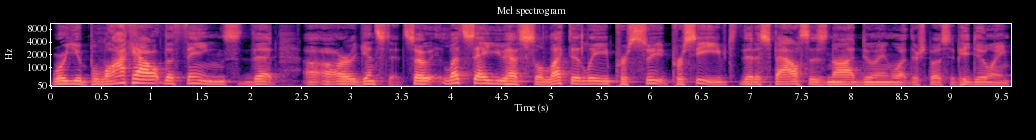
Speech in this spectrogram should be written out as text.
where you block out the things that uh, are against it. So let's say you have selectively perce- perceived that a spouse is not doing what they're supposed to be doing,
